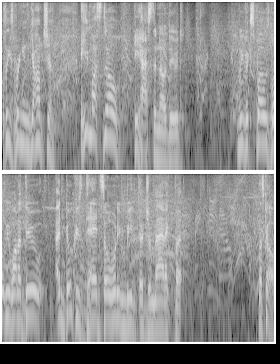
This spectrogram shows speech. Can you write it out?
Please bring in Yamcha. He must know. He has to know, dude. We've exposed what we want to do, and Goku's dead, so it won't even be dramatic. But let's go.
